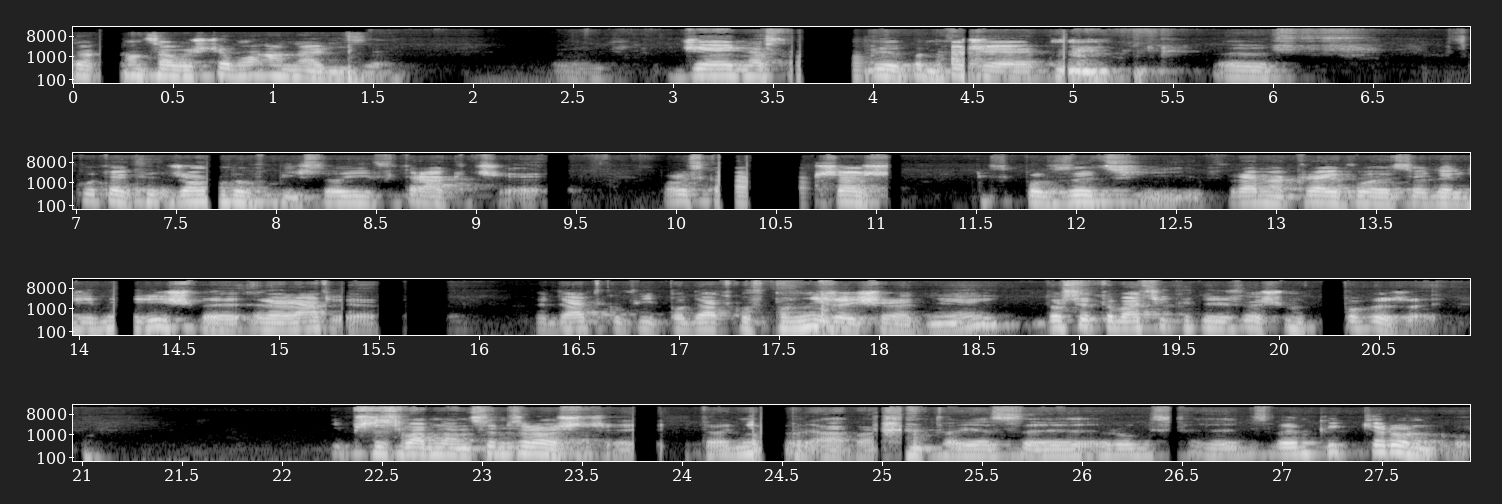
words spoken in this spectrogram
taką całościową analizę, gdzie nastąpił na razie wskutek rządów PiSu i w trakcie Polska przeszła z pozycji w ramach krajów OECD, gdzie mieliśmy relacje wydatków i podatków poniżej średniej, do sytuacji, kiedy jesteśmy powyżej i przy słabnącym wzroście. To nie prawa, to jest ruch w złym kierunku.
